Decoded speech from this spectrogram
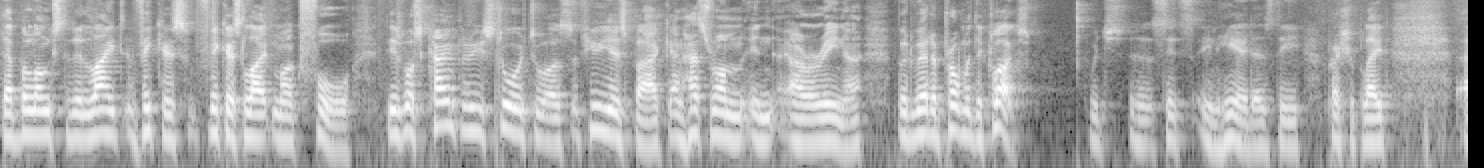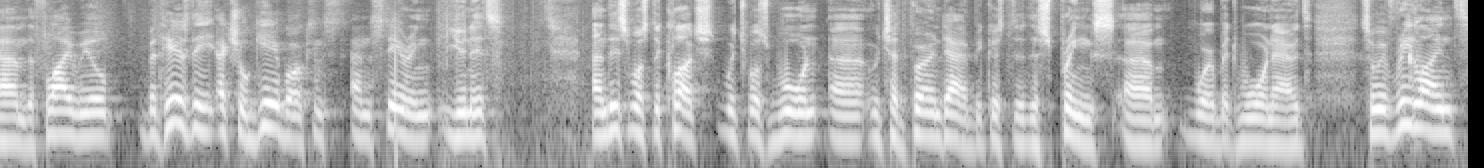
that belongs to the light Vickers, Vickers Light Mark IV. This was kindly restored to us a few years back and has run in our arena, but we had a problem with the clutch which uh, sits in here. There's the pressure plate, um, the flywheel. But here's the actual gearbox and, and steering unit. And this was the clutch, which was worn, uh, which had burned out because the, the springs um, were a bit worn out. So we've relined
